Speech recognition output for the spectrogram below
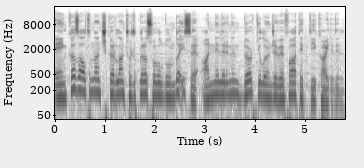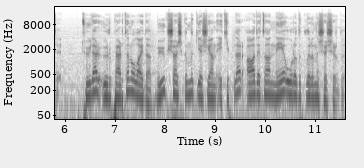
Enkaz altından çıkarılan çocuklara sorulduğunda ise annelerinin 4 yıl önce vefat ettiği kaydedildi. Tüyler ürperten olayda büyük şaşkınlık yaşayan ekipler adeta neye uğradıklarını şaşırdı.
